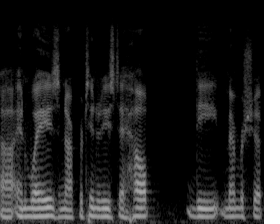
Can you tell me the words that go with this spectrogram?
uh, and ways and opportunities to help the membership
